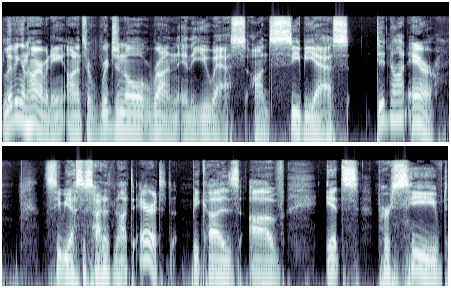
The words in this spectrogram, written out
Living in Harmony on its original run in the US on CBS did not air. CBS decided not to air it because of its perceived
